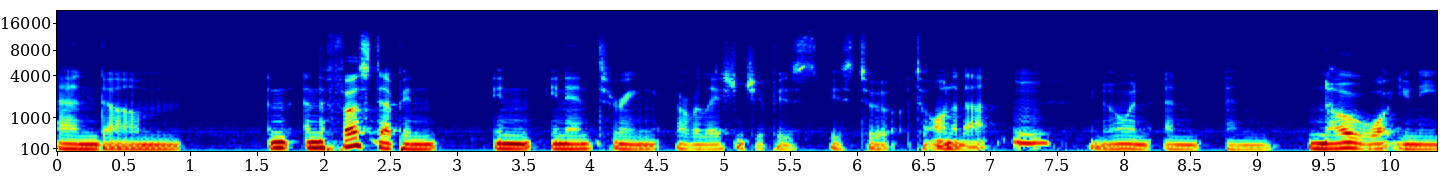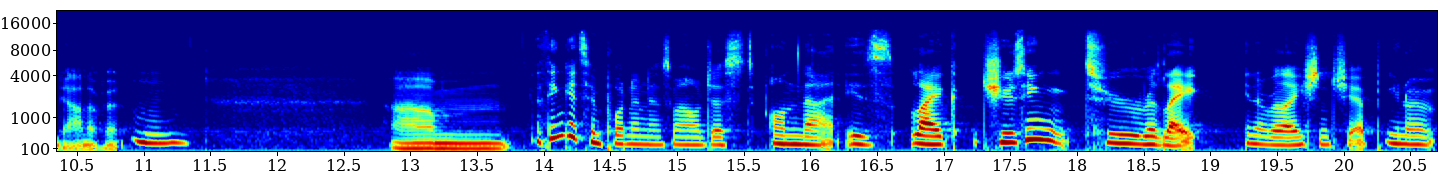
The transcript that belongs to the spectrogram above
and um, and and the first step in in in entering a relationship is is to to honor that, Mm. you know, and and and know what you need out of it. Mm. Um, I think it's important as well, just on that, is like choosing to relate in a relationship, you know,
